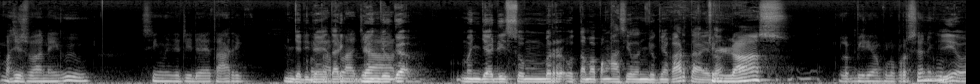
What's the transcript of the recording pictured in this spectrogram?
mahasiswanya itu sing menjadi daya tarik. menjadi daya tarik pelajar. dan juga menjadi sumber utama penghasilan Yogyakarta ya toh? Jelas lebih 50% itu. Iya,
